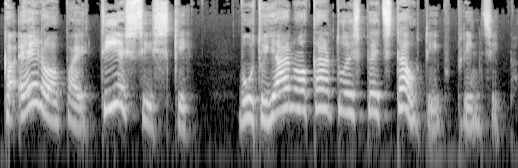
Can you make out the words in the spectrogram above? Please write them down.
ka Eiropai tiesiski būtu jānokārtojas pēc tautību principa,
